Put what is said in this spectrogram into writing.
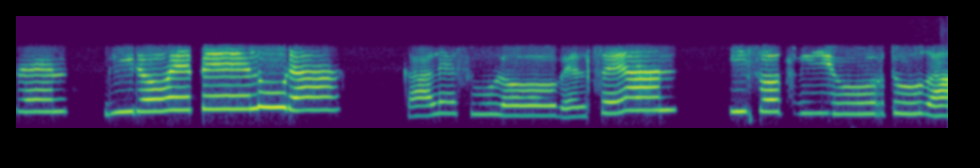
zen giro epelura, kale zulo beltzean, izotz bihurtu da.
